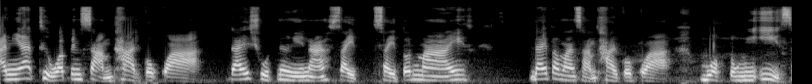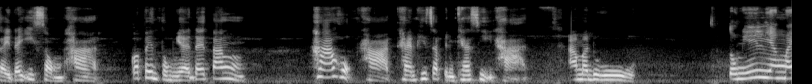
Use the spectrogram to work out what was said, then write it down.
อันนี้ถือว่าเป็นสามถาดกว่าๆได้ชุดหนึ่งนี้นะใส่ใส่ต้นไม้ ได้ประมาณสามถาดกว่าๆ บวกตรงนี้อีกใส่ได้อีกสองถาด ก็เป็นตรงเนี้ยได้ตั้งห้าหกถาด แทนที่จะเป็นแค่สี่ถาด เอามาดู ตรงนี้เลี้ยงไม้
